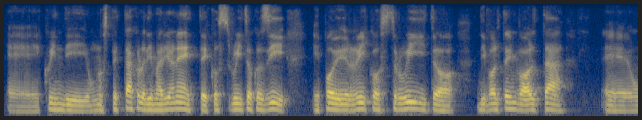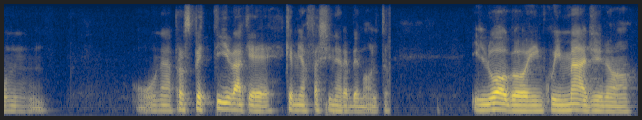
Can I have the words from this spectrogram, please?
E quindi uno spettacolo di marionette costruito così e poi ricostruito di volta in volta è un, una prospettiva che, che mi affascinerebbe molto. Il luogo in cui immagino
